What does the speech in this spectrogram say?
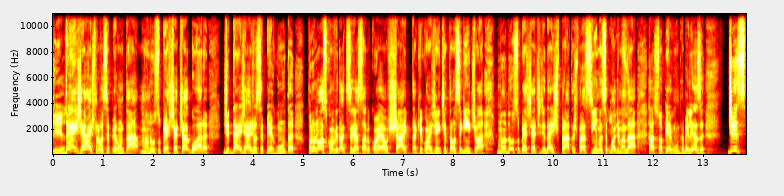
Isso. 10 reais pra você perguntar. Mandou superchat agora. De 10 reais você pergunta pro nosso convidado, que você já sabe qual é, o Chay, que tá aqui com a gente. Então é o seguinte, ó. Mandou superchat de 10 pratas pra cima, você pode mandar a sua pergunta, beleza? empresa Diz,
